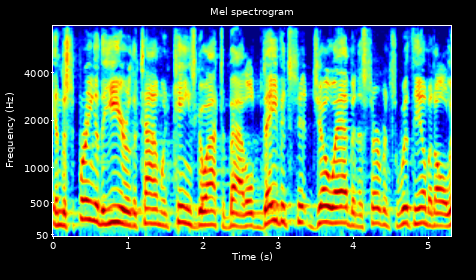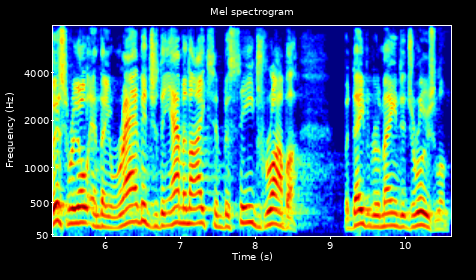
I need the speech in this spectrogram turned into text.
In the spring of the year, the time when kings go out to battle, David sent Joab and his servants with him and all Israel, and they ravaged the Ammonites and besieged Rabbah. But David remained at Jerusalem.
